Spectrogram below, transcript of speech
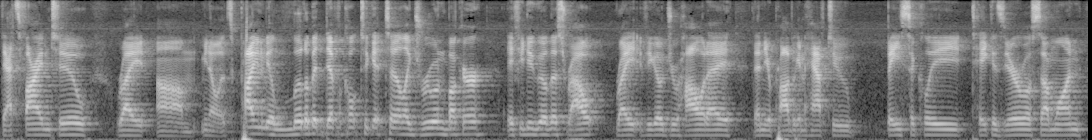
that's fine too, right? Um, you know, it's probably going to be a little bit difficult to get to like Jrue and Booker if you do go this route, right? If you go Jrue Holiday, then you're probably going to have to basically take a zero with someone.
